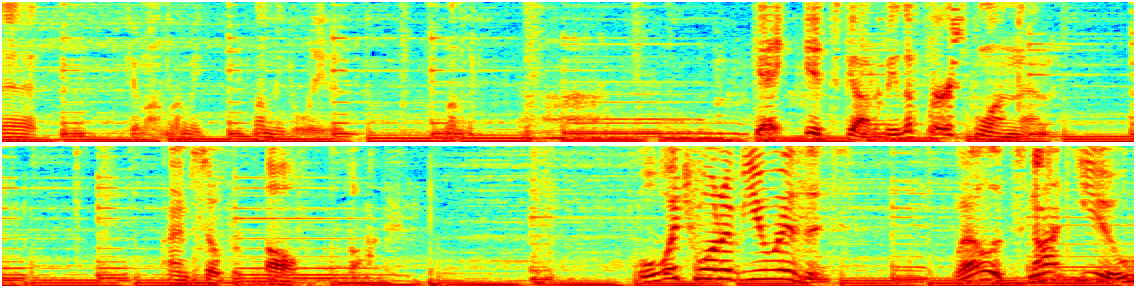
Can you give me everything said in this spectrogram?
uh, come on, let me, let me delete it. Let me, uh, okay, it's gotta be the first one then. I'm so, oh, fuck. Well, which one of you is it? Well, it's not you.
